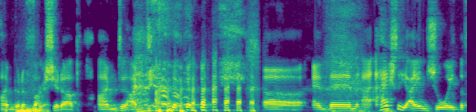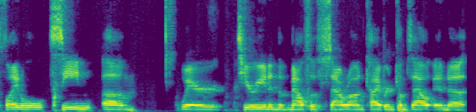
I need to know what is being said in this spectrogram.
I'm gonna fuck shit up. I'm. D- I'm uh, and then I actually I enjoyed the final scene um, where Tyrion in the mouth of Sauron, Qyburn comes out and. Uh,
